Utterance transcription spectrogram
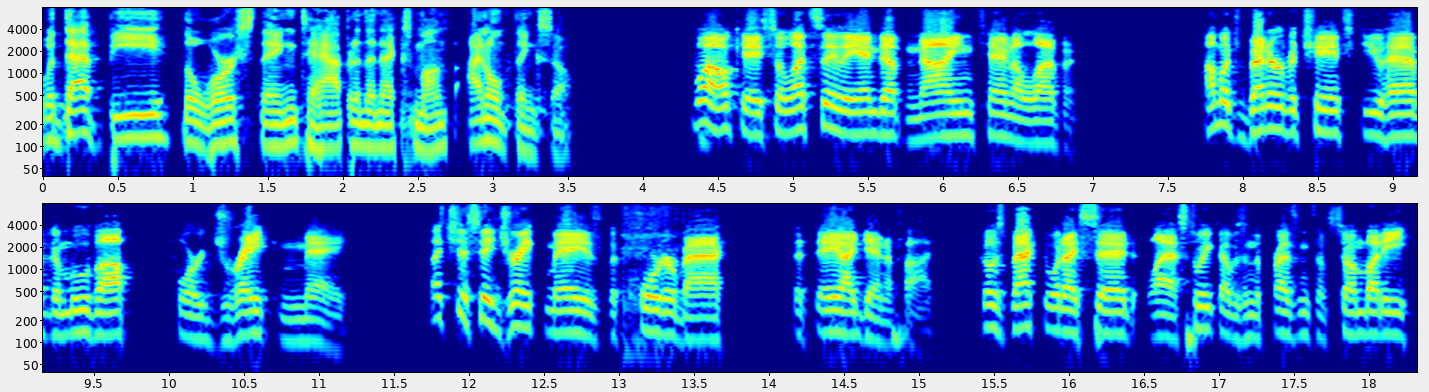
would that be the worst thing to happen in the next month? I don't think so. Well, okay, so let's say they end up 9, 10, 11. How much better of a chance do you have to move up for Drake Maye? Let's just say Drake Maye is the quarterback that they identify. Goes back to what I said last week. I was in the presence of somebody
